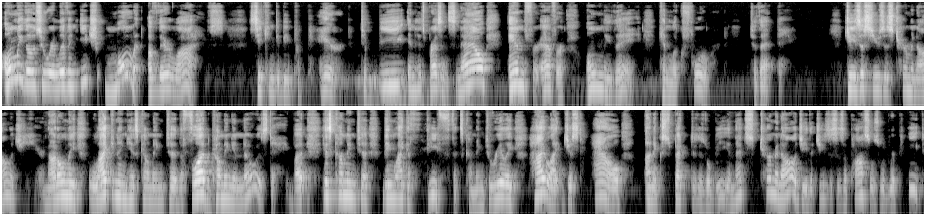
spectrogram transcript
only those who are living each moment of their lives seeking to be prepared to be mm. in his presence now and forever. Only they can look forward to that day. Jesus uses terminology here, not only likening his coming to the flood coming in Noah's day, but his coming to being like a thief that's coming to really highlight just how unexpected it'll be. And that's terminology that Jesus' apostles would repeat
